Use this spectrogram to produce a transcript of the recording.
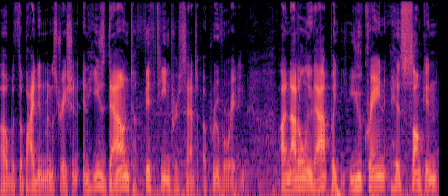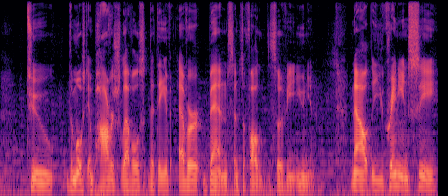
uh, with the Biden administration, and he's down to 15% approval rating. Uh, not only that, but Ukraine has sunken to the most impoverished levels that they've ever been since the fall of the Soviet Union. Now, the Ukrainians see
